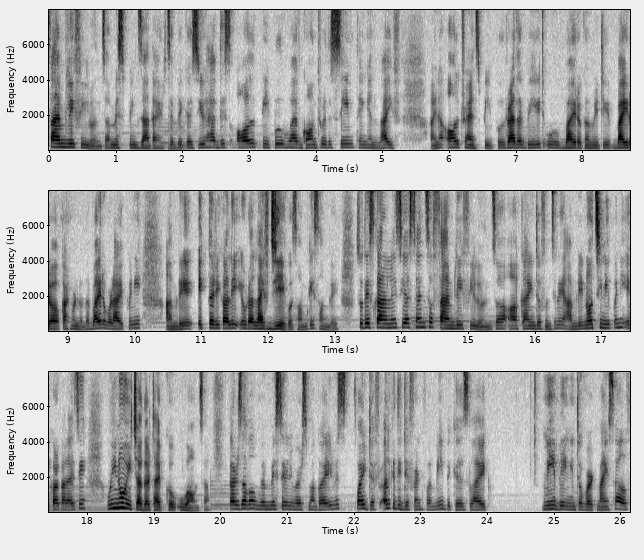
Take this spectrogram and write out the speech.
family feel हुन्छ मिस पिङ जाँदाखेरि चाहिँ because you have this all people who have gone through the same thing in life होइन all trans people rather bit ऊ बाहिर कम्युनिटी बाहिर काठमाडौँभन्दा बाहिरबाट आए पनि हामीले एक तरिकाले एउटा लाइफ जिएको छौँ कि सँगै। सो त्यस कारणले चाहिँ सेन्स अफ फ्यामिली फिल हुन्छ काइन्ड अफ हुन्छ नि हामीले नचिने पनि एकअर्कालाई चाहिँ वी नो इच अदर टाइपको ऊ आउँछ। तर जब मिस युनिभर्समा गएँ इट वाज क्वाइट डिफ अलिकति different for me because like मी बिङ इन्टोभर्ट माइसेल्फ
